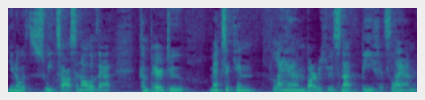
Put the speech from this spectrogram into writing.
you know, with sweet sauce and all of that, compared to Mexican lamb barbecue. It's not beef, it's lamb,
